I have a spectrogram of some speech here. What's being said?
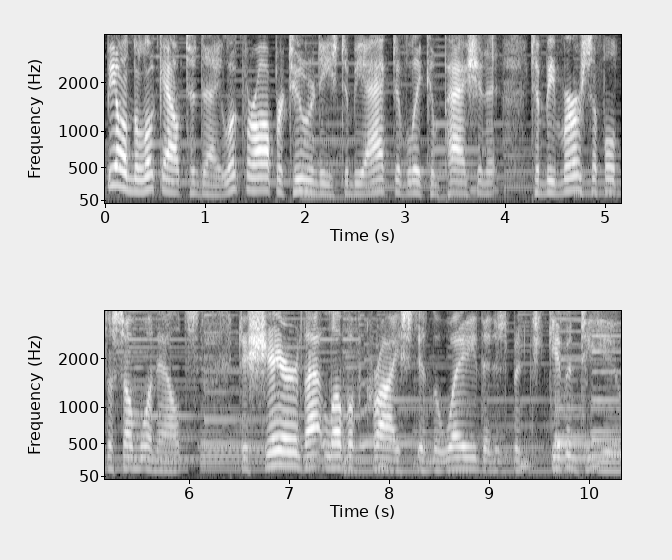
Be on the lookout today. Look for opportunities to be actively compassionate, to be merciful to someone else, to share that love of Christ in the way that has been given to you,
